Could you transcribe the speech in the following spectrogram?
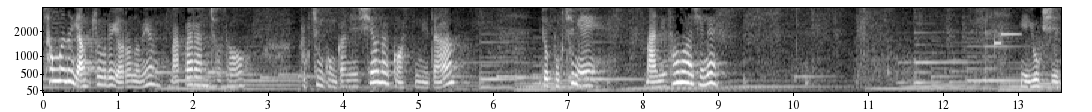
창문을 양쪽으로 열어놓으면 맞바람 져서 복층 공간이 시원할 것 같습니다. 또 복층에 많이 선호하시는 예, 욕실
